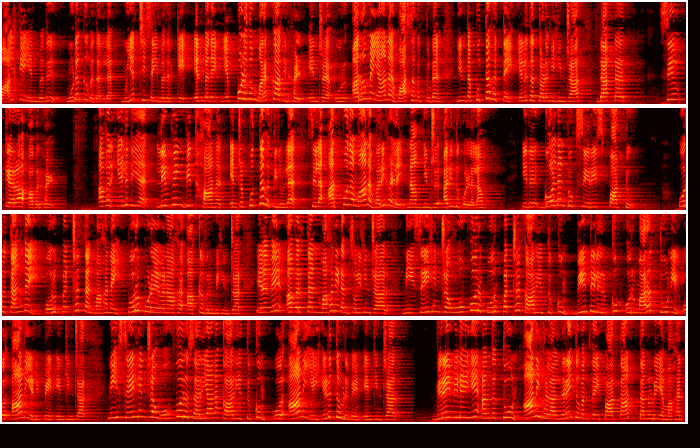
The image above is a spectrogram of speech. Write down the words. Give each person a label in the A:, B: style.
A: வாழ்க்கை என்பது முடக்குவதல்ல முயற்சி செய்வதற்கே என்பதை எப்பொழுதும் மறக்காதீர்கள் என்ற ஒரு அருமையான வாசகத்துடன் இந்த புத்தகத்தை எழுதத் தொடங்குகின்றார் டாக்டர் சிவ் கெரா அவர்கள். அவர் எழுதிய லிவ்விங் வித் ஹானர் என்ற புத்தகத்திலுள்ள சில அற்புதமான வரிகளை நாம் இன்று அறிந்து கொள்ளலாம். இது golden book series part two. ஒரு தந்தை பொறுப்பற்ற தன் மகனை பொறுப்புடையவனாக ஆக்க விரும்புகின்றார். எனவே அவர் தன் மகனிடம் சொல்கின்றார் நீ செய்கின்ற ஒவ்வொரு பொறுப்பற்ற காரியத்துக்கும் வீட்டில் இருக்கும் ஒரு மரத்தூணில் ஒரு ஆணி அடிப்பேன் என்கின்றார். நீ செய்கின்ற ஒவ்வொரு சரியான காரியத்துக்கும் ஒரு ஆணியை எடுத்து விடுவேன் என்கின்றார். விரைவிலேயே அந்த தூண் ஆணிகளால் நிறைந்து வந்ததை பார்த்தான் தன்னுடைய மகன்.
